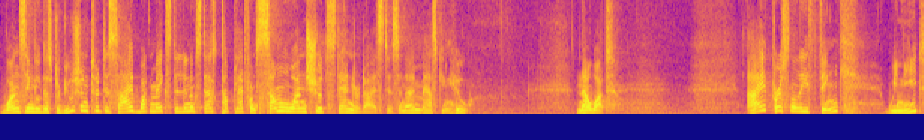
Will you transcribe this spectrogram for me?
one single distribution to decide what makes the Linux desktop platform. Someone should standardize this, and I'm asking who. Now what? I personally think we need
